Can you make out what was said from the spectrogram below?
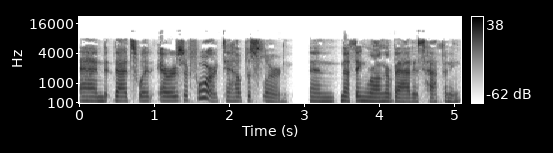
and that's what errors are for to help us learn. And nothing wrong or bad is happening.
